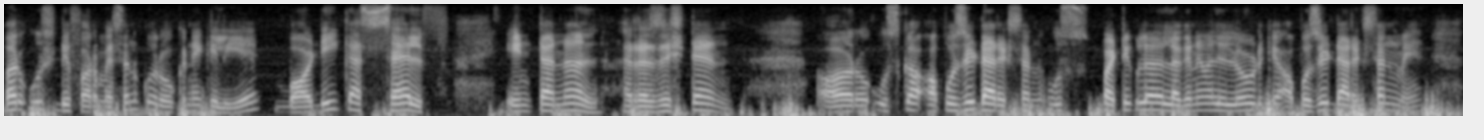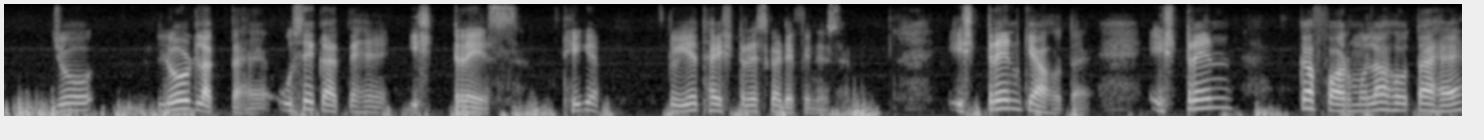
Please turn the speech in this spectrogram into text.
पर उस डिफॉर्मेशन को रोकने के लिए बॉडी का सेल्फ इंटरनल रेजिस्टेंट और उसका अपोजिट डायरेक्शन उस पर्टिकुलर लगने वाले लोड के अपोजिट डायरेक्शन में जो लोड लगता है, उसे कहते हैं स्ट्रेस ठीक है? तो ये था स्ट्रेस का डेफिनेशन स्ट्रेन क्या होता है? स्ट्रेन का फॉर्मूला होता है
